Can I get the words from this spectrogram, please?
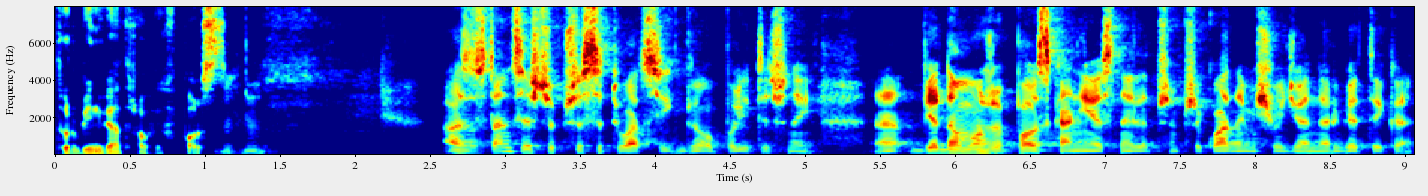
turbin wiatrowych w Polsce. Mhm. A zostając jeszcze przy sytuacji geopolitycznej, e, wiadomo, że Polska nie jest najlepszym przykładem, jeśli chodzi o energetykę.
